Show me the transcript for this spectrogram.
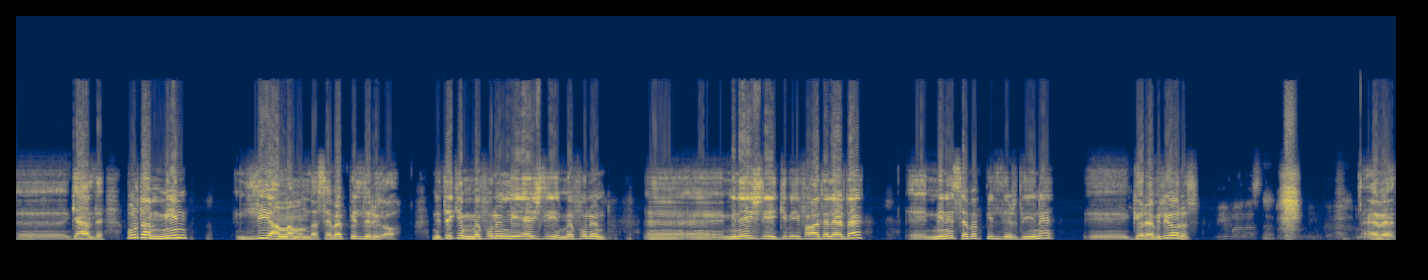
eee, geldi. Burada min li anlamında sebep bildiriyor. Nitekim mefulün li ecli, mefulün eee eee, min ecli gibi ifadelerde e, minin sebep bildirdiğini e, görebiliyoruz. Evet,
